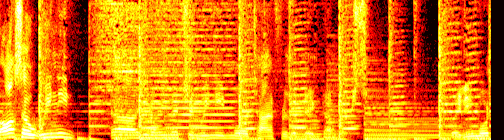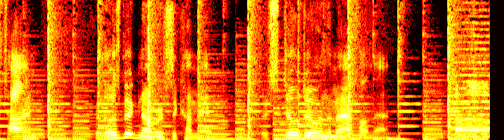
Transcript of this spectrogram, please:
also, we need, uh, you know, you mentioned we need more time for the big numbers. We need more time for those big numbers to come in. They're still doing the math on that. Um,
